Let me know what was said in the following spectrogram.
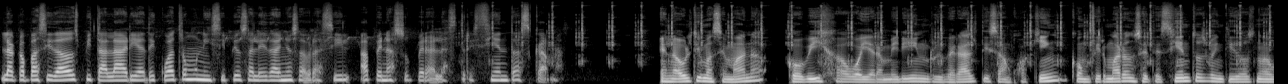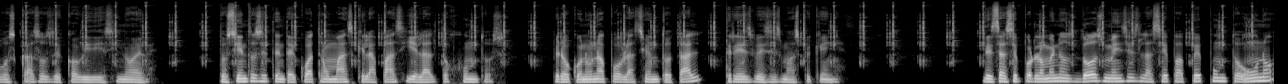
La capacidad hospitalaria de cuatro municipios aledaños a Brasil apenas supera las 300 camas. En la última semana, Cobija, Guayaramirín, Riberalta y San Joaquín confirmaron 722 nuevos casos de COVID-19, 274 más que La Paz y el Alto juntos, pero con una población total tres veces más pequeña. Desde hace por lo menos dos meses la cepa P.1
